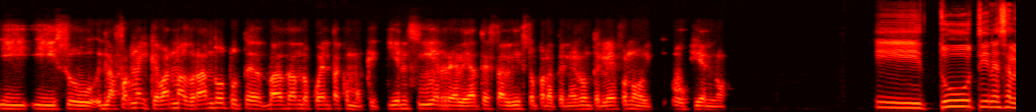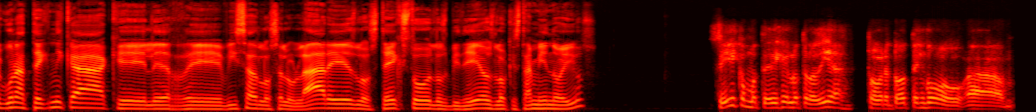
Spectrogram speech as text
y, y su, la forma en que van madurando, tú te vas dando cuenta como que quién sí en realidad está listo para tener un teléfono y- o quién no. ¿Y tú tienes alguna técnica que le revisas los celulares, los textos, los videos, lo que están viendo ellos? Sí, como te dije el otro día, sobre todo tengo ah,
